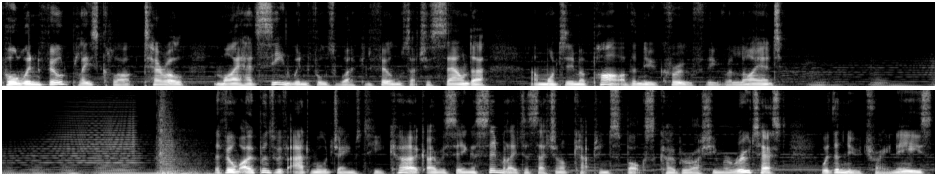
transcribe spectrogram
Paul Winfield plays Clark Terrell. Meyer had seen Winfield's work in films such as Sounder and wanted him a part of the new crew for the Reliant. The film opens with Admiral James T. Kirk overseeing a simulator session of Captain Spock's Kobayashi Maru test with the new trainees.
